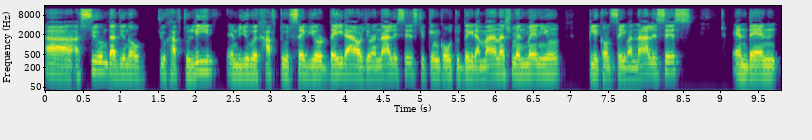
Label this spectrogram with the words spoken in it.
uh, assume that, you know, you have to leave and you will have to save your data or your analysis. You can go to data management menu, click on save analysis. And then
